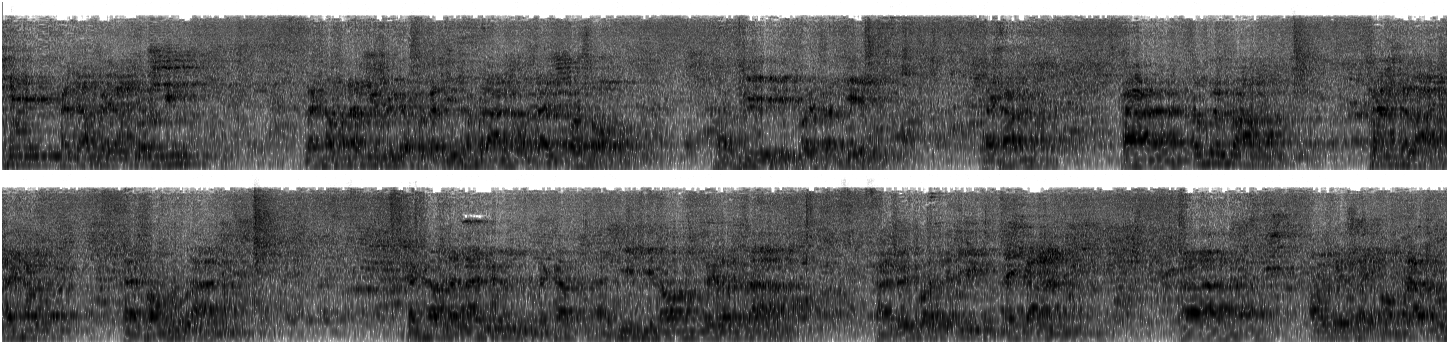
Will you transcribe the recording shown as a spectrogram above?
ทีขยับขยับลดทิ้งนะครับอันนั้นคือเป็นเรื่องปกติธรรมดาของสายปสอง ที่คอยสังเกตนะครับก็เพื่อความชาญฉลาดนะครับของลูกหลานนะครับหลายๆเรื่องนะครับที่พี่น้องได้รับทราบโดยเฉพาะจะยิ่งในการเอาใจใส่ของคณะครู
